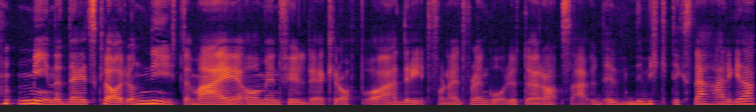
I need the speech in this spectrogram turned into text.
mine dates klarer å nyte meg og min fyldige kropp og er dritfornøyd for den går ut døra, så er jo det det viktigste, er ikke det?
